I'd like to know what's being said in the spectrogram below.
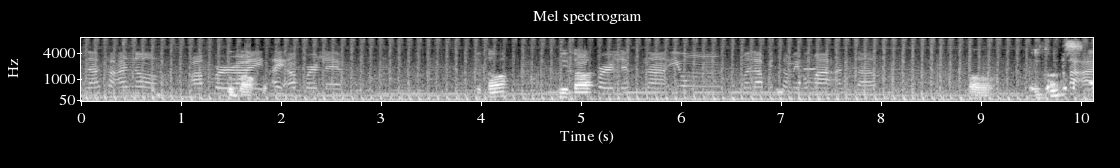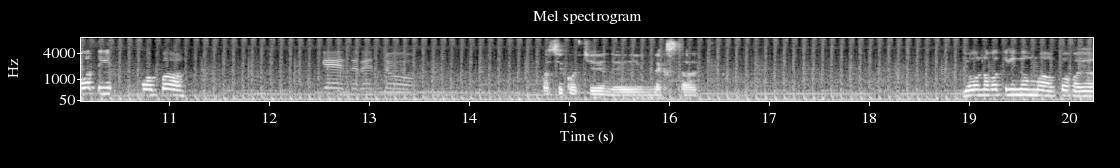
Nasa ano, upper Baba right, ay upper left. Ito? Dito? Upper left na, yung malapit sa may umaandar. Oo. Oh, yung Hindi taas. ako tingin ko pa. Sige, diretso. Kasi kotse yun eh, yung next na... Hindi ako nakatingin ng mapa kaya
